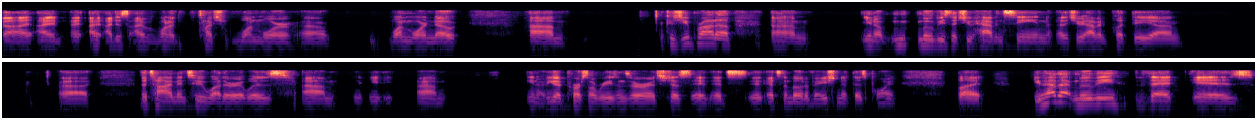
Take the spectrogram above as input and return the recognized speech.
uh, I, I, I just I want to touch one more uh, one more note. Because um, you brought up um, you know m- movies that you haven't seen uh, that you haven't put the um, uh, the time into whether it was um, um, you know you had personal reasons or it's just it, it's it, it's the motivation at this point. But you have that movie that is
